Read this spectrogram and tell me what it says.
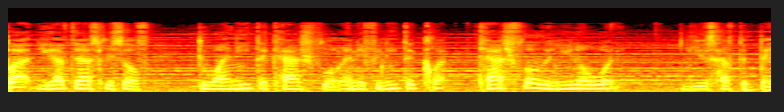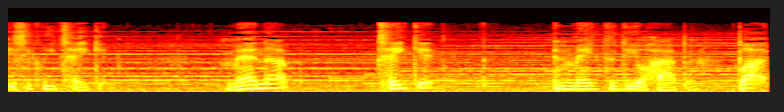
But you have to ask yourself, do I need the cash flow? And if you need the cl- cash flow, then you know what? You just have to basically take it. Man up, take it, and make the deal happen. But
